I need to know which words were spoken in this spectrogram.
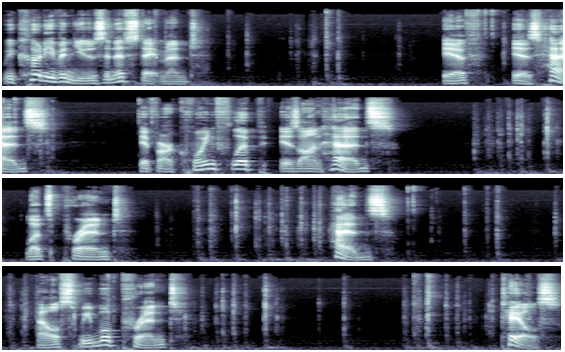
We could even use an if statement. If is heads. If our coin flip is on heads, let's print heads. Else we will print tails.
